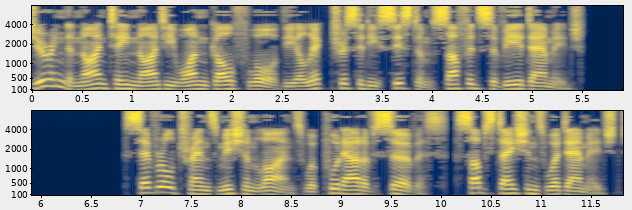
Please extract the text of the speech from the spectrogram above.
During the 1991 Gulf War the electricity system suffered severe damage. Several transmission lines were put out of service, substations were damaged.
